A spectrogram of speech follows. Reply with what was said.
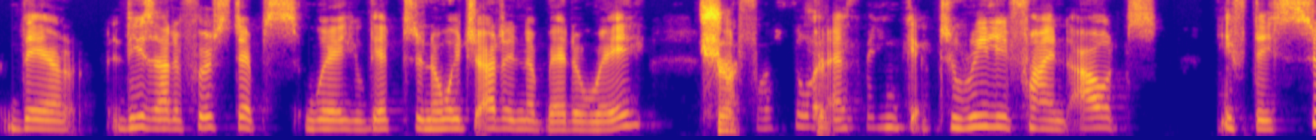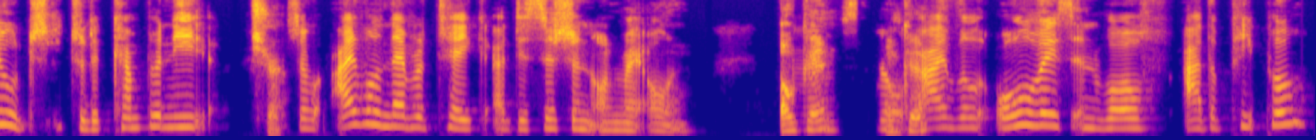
there, these are the first steps where you get to know each other in a better way. Sure. But for sure, sure. I think to really find out if they suit to the company. Sure. So I will never take a decision on my own. Okay. Um, so okay. I will always involve other people,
